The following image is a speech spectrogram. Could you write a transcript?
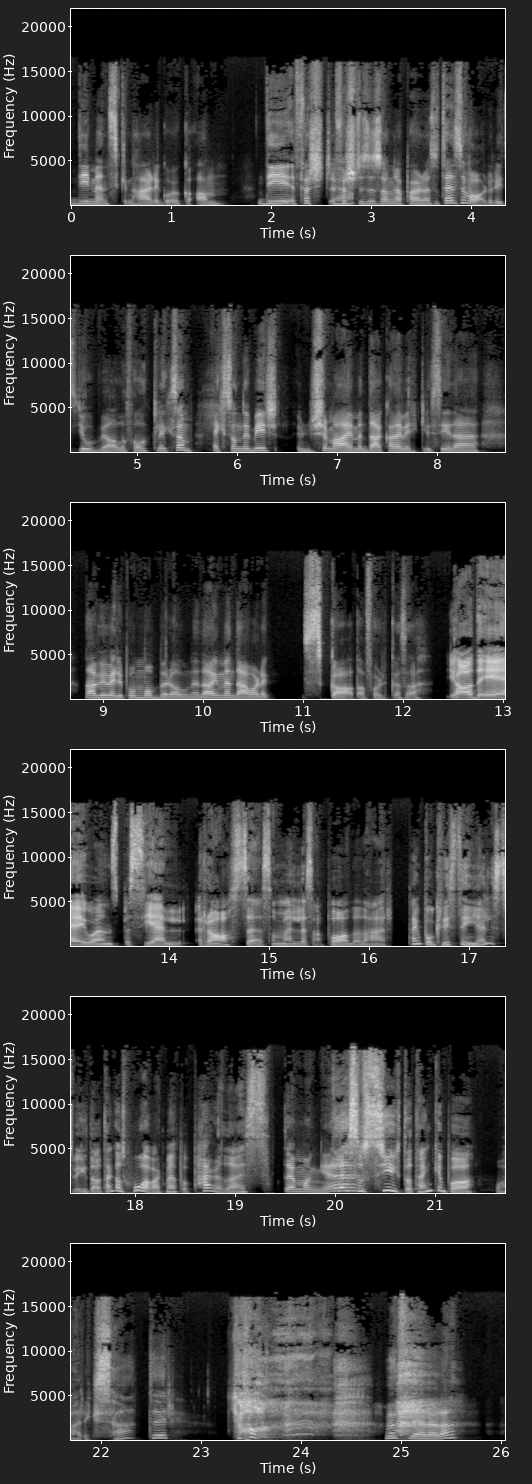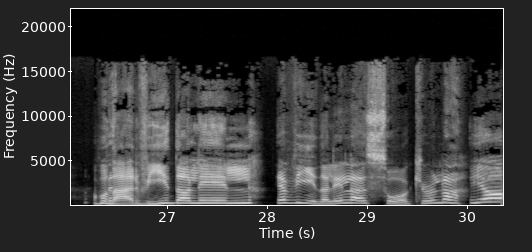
De menneskene her, det går jo ikke an. De første, Ja. første sesong av Paradise Hotel så var det jo litt joviale folk, liksom. Ex on the Beach, unnskyld meg, men der kan jeg virkelig si det. Nå er vi veldig på mobberollen i dag, men der var det skada folk, altså. Ja, det er jo en spesiell rase som melder seg på det der. Tenk på Kristin Gjelsvik, da. Tenk at hun har vært med på Paradise. Det er mange Det er så sykt å tenke på. Og Erik Sæter. Ja! Hvem flere er det? Hun der Vidar-Lill. Ja, Vidar-Lill er jo så kul, da. Ja,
